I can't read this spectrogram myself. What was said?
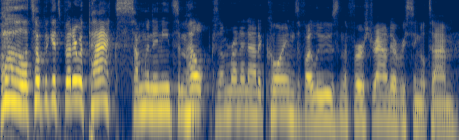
Oh, let's hope it gets better with packs. I'm going to need some help because I'm running out of coins if I lose in the first round every single time.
